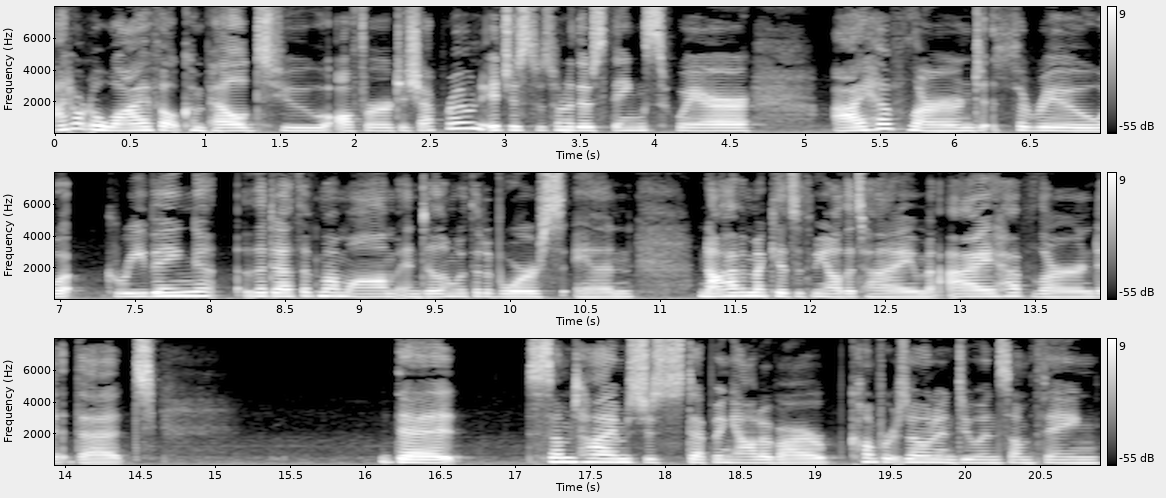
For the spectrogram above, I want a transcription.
I don't know why I felt compelled to offer to chaperone. It just was one of those things where I have learned through grieving the death of my mom and dealing with a divorce and not having my kids with me all the time, I have learned that that sometimes just stepping out of our comfort zone and doing something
